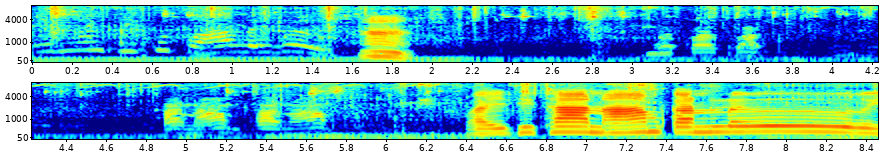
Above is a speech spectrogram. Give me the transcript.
เอ็มมันกินกูตัวเลยเด้ออ่าไปไปไปท่าน้ำท่าน้ไปที่ท่าน้ำกันเลย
